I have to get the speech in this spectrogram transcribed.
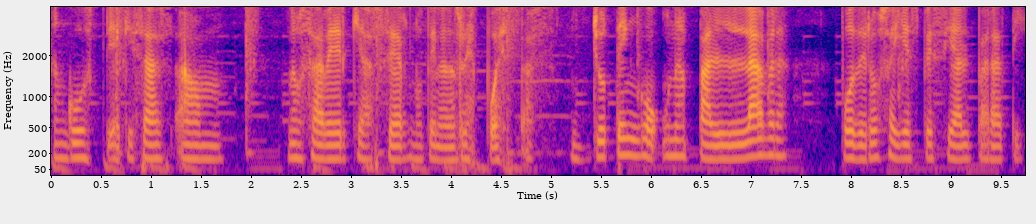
angustia, quizás no saber qué hacer, no tener respuestas. Yo tengo una palabra poderosa y especial para ti.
